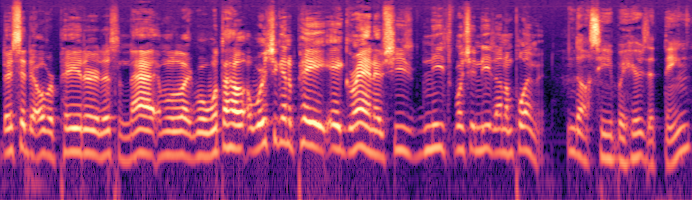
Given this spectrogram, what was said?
They said they overpaid her, this and that, and we're like, well, what the hell? Where's she gonna pay eight grand if she needs when she needs unemployment? No, see, but here's the thing.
